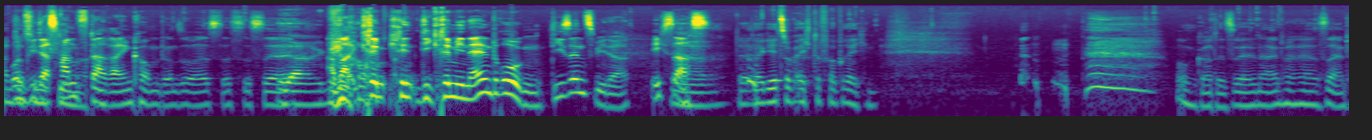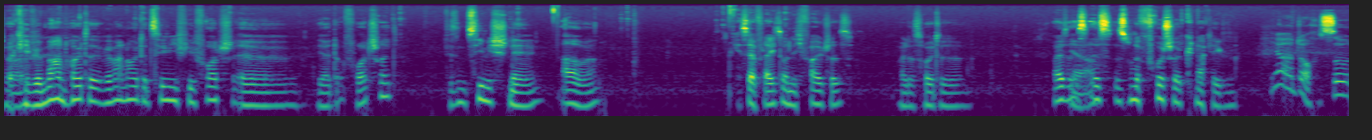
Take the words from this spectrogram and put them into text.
und, und wie das Hanf machen. da reinkommt und sowas. Das ist. Äh, Ja, Aber genau. Krim, Krim, die kriminellen Drogen, die sind's wieder. Ich sag's. Ja, da, da geht es um echte Verbrechen. Um Gottes Willen, einfach, das ist einfach. Okay, wir machen heute, wir machen heute ziemlich viel Fortschritt. Äh, ja, doch, Fortschritt? Wir sind ziemlich schnell, aber ist ja vielleicht auch nicht falsches, weil das heute. Also Ja. es ist, ist eine frische, knackige. Ja, doch, so,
